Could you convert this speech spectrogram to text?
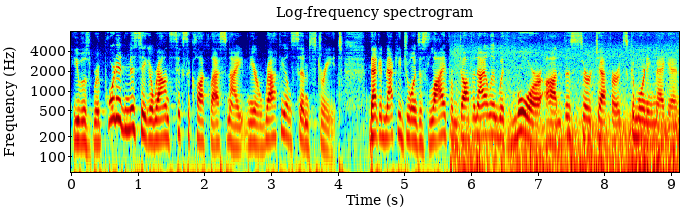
He was reported missing around 6 o'clock last night near Raphael Semmes Street. Megan Mackey joins us live from Dauphin Island with more on the search efforts. Good morning, Megan.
